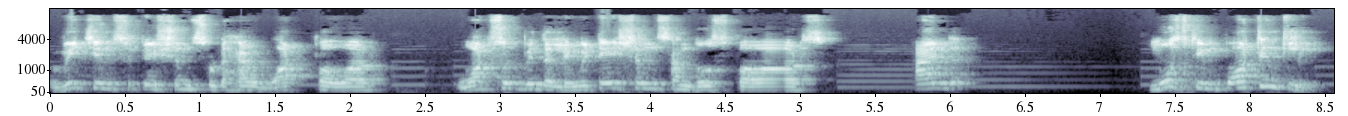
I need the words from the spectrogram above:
which institutions should have what power, what should be the limitations on those powers, and most importantly,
